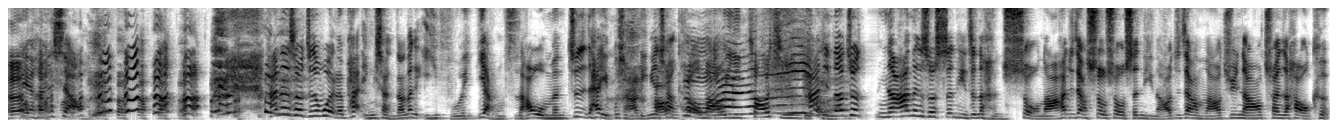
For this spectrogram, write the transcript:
脸很小。他那时候就是为了怕影响到那个衣服的样子，然后我们就是他也不想要里面穿扣毛衣，超级。他你知道就，你知道他那个时候身体真的很瘦，然后他就这样瘦瘦身体，然后就这样，然后去，然后穿着浩克。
